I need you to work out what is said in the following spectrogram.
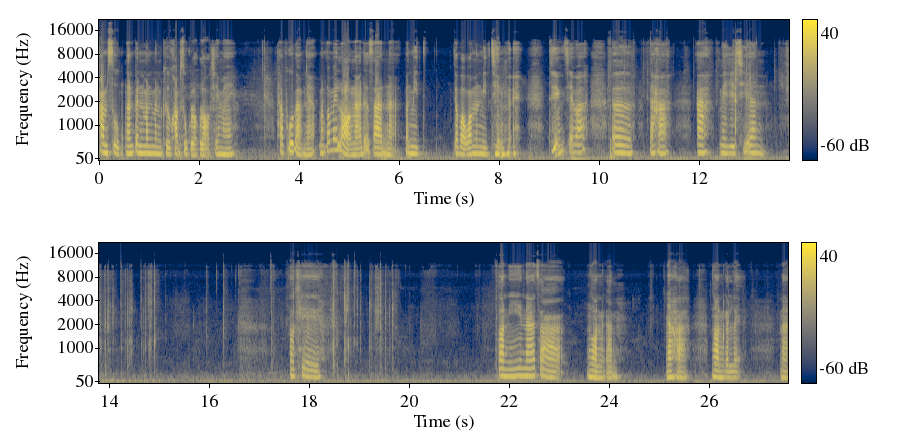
ความสุขงั้นเป็นมันมันคือความสุขหลอกๆใช่ไหม ถ้าพูดแบบเนี้ย มันก็ไม่หลอกนะเดอะซันน่ะมันมีจะบอกว่ามันมีจริงเลยจริงใช่ปะเออ นะคะ อะเมจิเชียนโอเค ตอนนี้น่าจะ งอนกันนะคะ งอนกันแหละนะ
